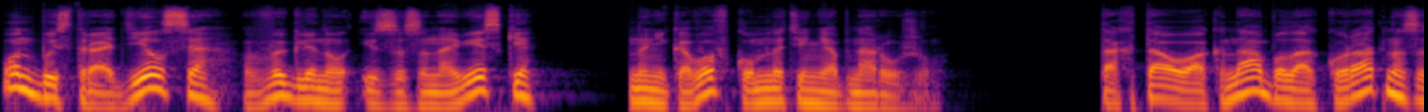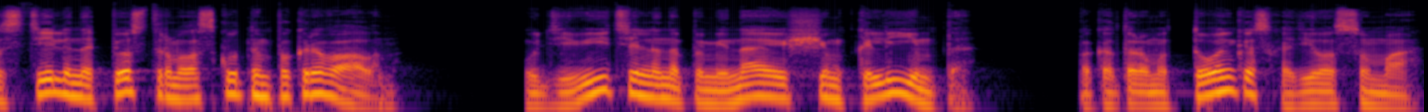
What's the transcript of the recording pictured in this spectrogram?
Он быстро оделся, выглянул из-за занавески, но никого в комнате не обнаружил. Тахта у окна была аккуратно застелена пестрым лоскутным покрывалом, удивительно напоминающим Климта, по которому Тонька сходила с ума.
